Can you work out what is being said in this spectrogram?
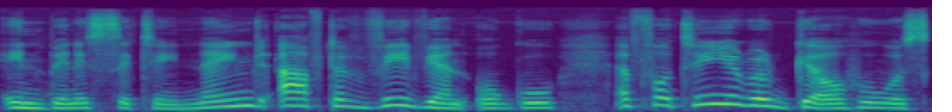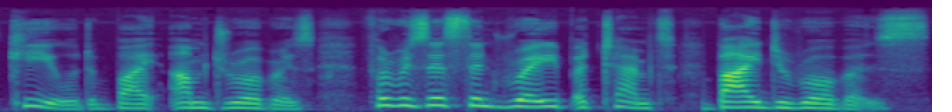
in Benin City, named after Vivian Ogu, a 14-year-old girl who was killed by armed robbers for resisting rape attempt by the robbers.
